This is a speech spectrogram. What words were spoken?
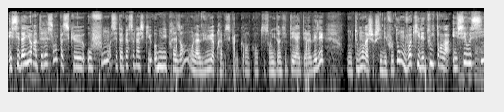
et c'est d'ailleurs intéressant parce que au fond, c'est un personnage qui est omniprésent. On l'a vu après parce que quand, quand son identité a été révélée, on, tout le monde a cherché des photos. On voit qu'il est tout le temps là. Et c'est aussi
